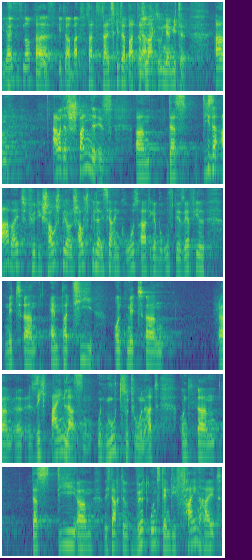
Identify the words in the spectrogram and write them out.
wie heißt es noch? Salzgitterbad. Salz, Salzgitterbad, das Ja. lag so in der Mitte. Ähm, aber das Spannende ist, ähm, dass diese Arbeit für die Schauspieler und Schauspieler ist ja ein großartiger Beruf, der sehr viel mit ähm, Empathie und mit ähm, ähm, äh, sich einlassen und Mut zu tun hat. Und ähm, dass die, ähm, ich dachte, wird uns denn die Feinheit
